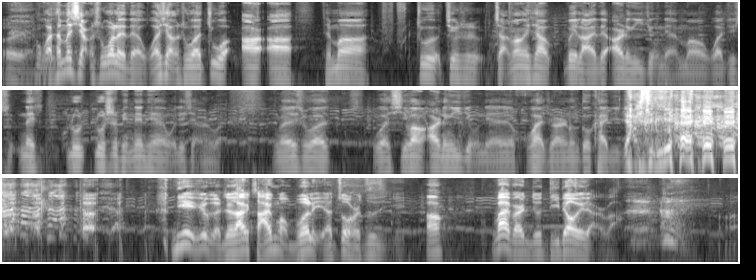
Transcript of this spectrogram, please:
哎，我他妈想说来的，我想说祝啊啊什么，祝就是展望一下未来的二零一九年嘛。我就是那录录视频那天，我就想说，我就说我希望二零一九年胡海泉能多开几家新店。你也就搁这咱杂音广播里啊做会儿自己啊，外边你就低调一点吧。啊，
